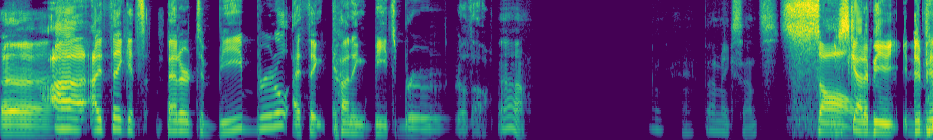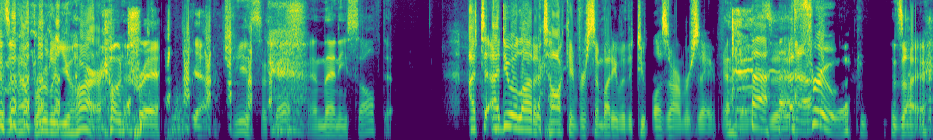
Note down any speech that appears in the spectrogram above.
Uh, Uh, I think it's better to be brutal. I think cunning beats brutal though. Oh. Okay, that makes sense. You Solved. just got to be. It depends on how brutal you are. contraire. Yeah. Jeez, okay. And then he solved it. I, t- I do a lot of talking for somebody with a two plus armor save. It's, uh, That's true. it's, I,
